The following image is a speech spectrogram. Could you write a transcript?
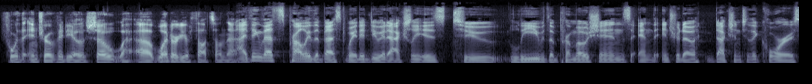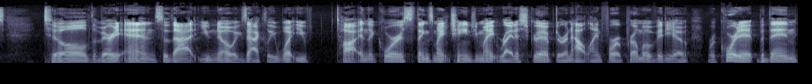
for the intro video. So, uh, what are your thoughts on that? I think that's probably the best way to do it. Actually, is to leave the promotions and the introduction to the course till the very end so that you know exactly what you've taught in the course. Things might change. You might write a script or an outline for a promo video, record it, but then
